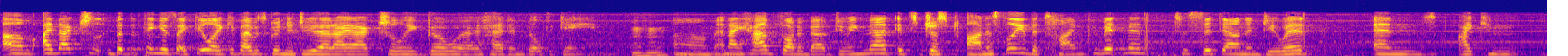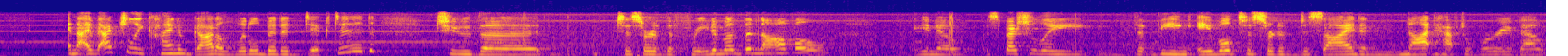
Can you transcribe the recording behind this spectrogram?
Um, I've actually, but the thing is, I feel like if I was going to do that, I'd actually go ahead and build a game. Mm-hmm. Um, and I have thought about doing that. It's just honestly the time commitment to sit down and do it, and I can, and I've actually kind of got a little bit addicted to the, to sort of the freedom of the novel, you know, especially the being able to sort of decide and not have to worry about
